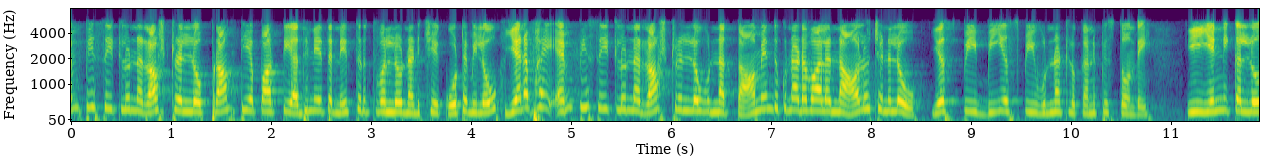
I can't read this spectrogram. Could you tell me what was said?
ఎంపీ సీట్లున్న రాష్ట్రంలో ప్రాంతీయ పార్టీ అధినేత నేతృత్వంలో నడిచే కూటమిలో ఎనభై ఎంపీ సీట్లున్న రాష్ట్రంలో ఉన్న తామెందుకు నడవాలన్న ఆలోచనలో ఎస్పీ బీఎస్పీ ఉన్నట్లు కనిపిస్తోంది. ఈ ఎన్నికల్లో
